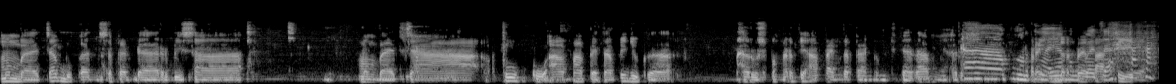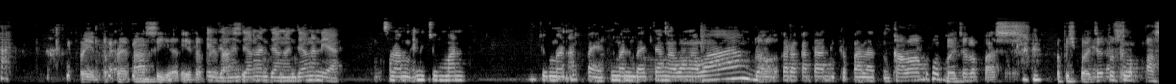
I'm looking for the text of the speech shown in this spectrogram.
membaca bukan sekedar bisa membaca buku alfabet, tapi juga harus mengerti apa yang terkandung di dalamnya, harus Ah, nggak ya membaca. reinterpretasi ya, reinterpretasi ya, Eh jangan jangan jangan jangan ya. Selama ini cuman cuman apa ya? Cuman baca ngawang-ngawang Kalau- kata-kata di kepala tuh. Kalau aku membaca lepas, habis baca terus lepas,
